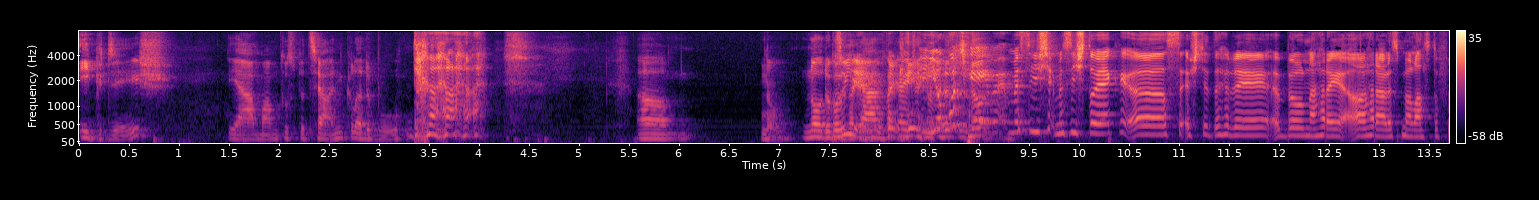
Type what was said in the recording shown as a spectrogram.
I když já mám tu speciální kledbu. um, No, no dobře, tak já, tak já Jo, počkej, no, myslíš, myslíš to, jak uh, jsi ještě tehdy byl na hře a hráli jsme Last of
